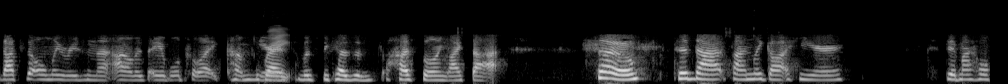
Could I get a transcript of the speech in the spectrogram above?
that's the only reason that I was able to like come here Right. was because of hustling like that. So did that, finally got here, did my whole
